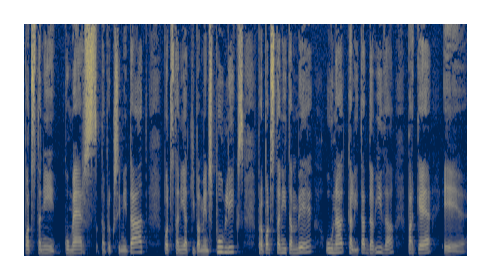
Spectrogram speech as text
pots tenir comerç de proximitat, pots tenir equipaments públics, però pots tenir també una qualitat de vida perquè eh,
